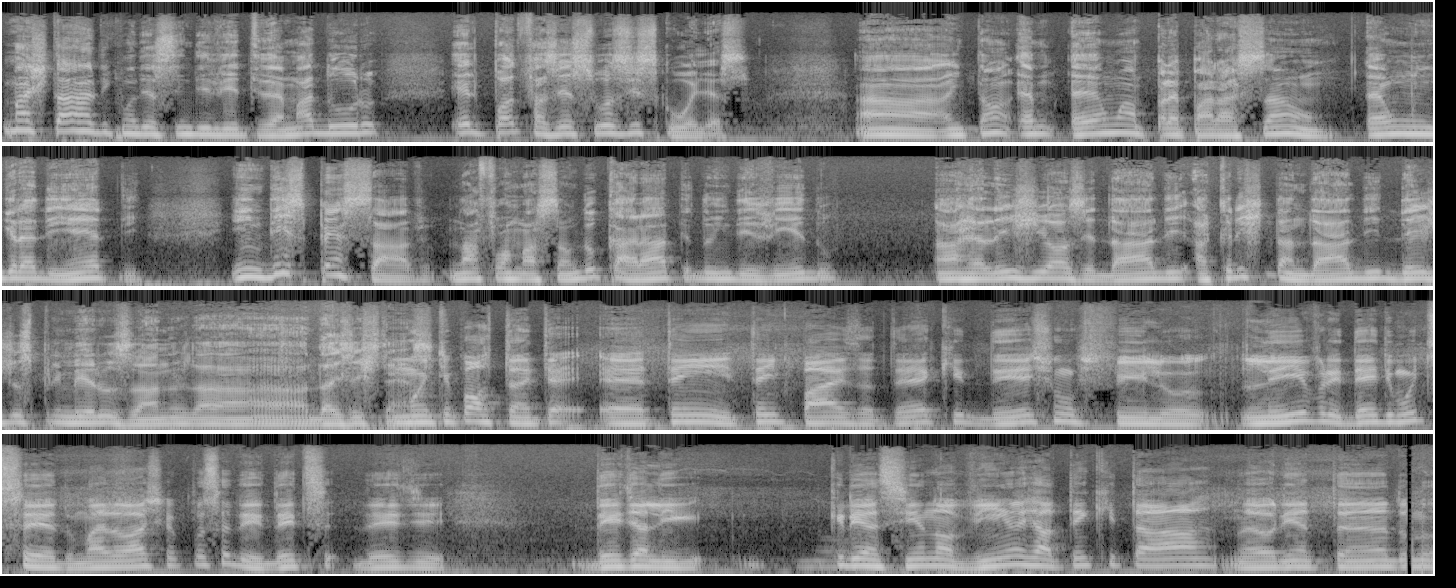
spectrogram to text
Mais tarde, quando esse indivíduo estiver maduro, ele pode fazer suas escolhas. Ah, então, é, é uma preparação, é um ingrediente indispensável na formação do caráter do indivíduo a religiosidade, a cristandade desde os primeiros anos da, da existência. Muito importante. É, é, tem, tem pais até que deixam os filhos livres desde muito cedo, mas eu acho que é que você diz, desde, desde, desde ali, criancinha novinha já tem que estar tá, né, orientando no,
